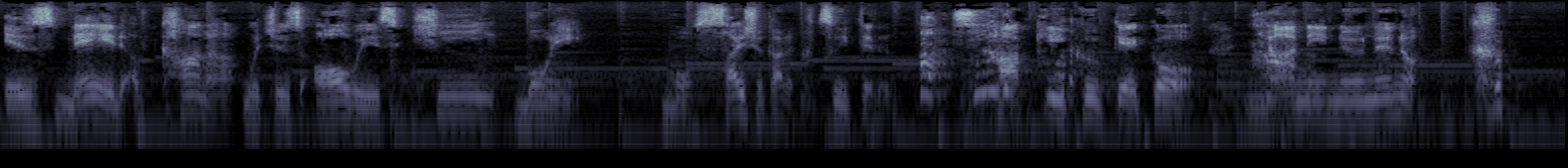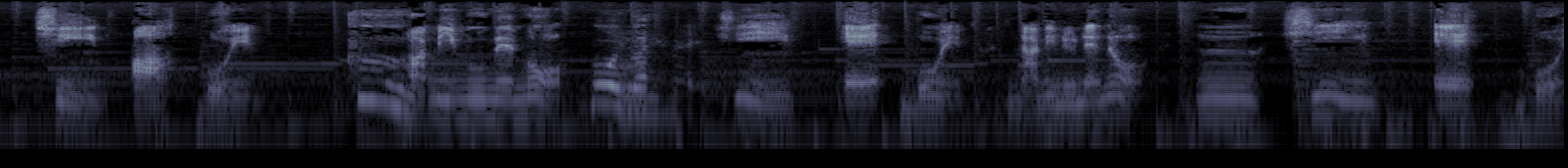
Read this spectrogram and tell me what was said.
is made of kana, which is always chi moi. もう最初からくっついてる。あ、シーンかきくけこ、なにぬねの、く、しん、あ、母音。ク ー。あみむめも、もう言われない。しん、え、母音。なにぬねの、ん、しん、え、母音。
